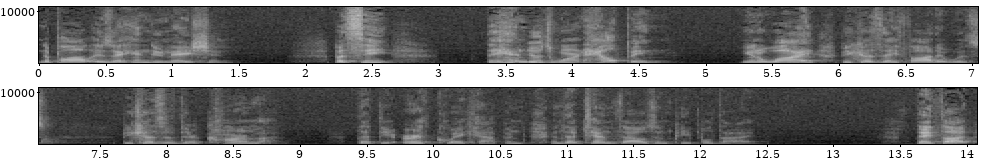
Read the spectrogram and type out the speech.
Nepal is a Hindu nation. But see, the Hindus weren't helping. You know why? Because they thought it was because of their karma that the earthquake happened and that 10,000 people died. They thought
